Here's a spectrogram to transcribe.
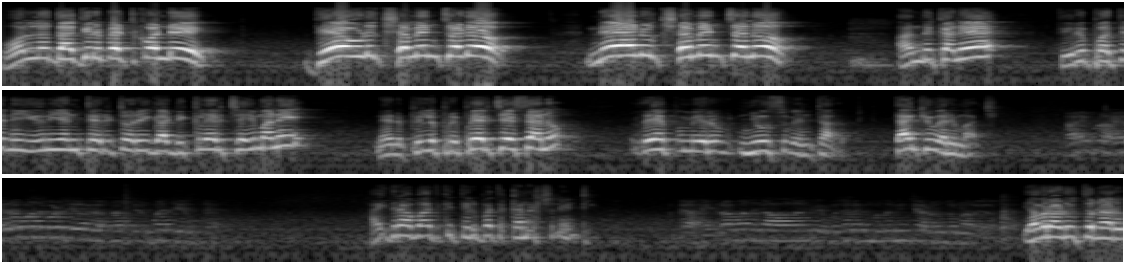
ఒళ్ళు దగ్గర పెట్టుకోండి. దేవుడు క్షమించడు. నేను క్షమించను. అందుకనే తిరుపతిని యూనియన్ టెరిటరీగా డిక్లేర్ చేయమని నేను పిల్లు ప్రిపేర్ చేశాను. రేపు మీరు న్యూస్ వింటారు. థ్యాంక్ యూ వెరీ మచ్ హైదరాబాద్కి తిరుపతి కనెక్షన్ ఏంటి? ఎవరు అడుగుతున్నారు?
